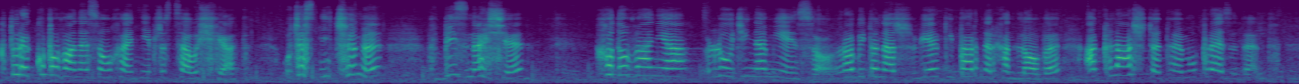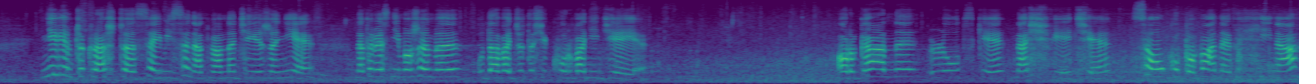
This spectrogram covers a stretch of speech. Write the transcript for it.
które kupowane są chętnie przez cały świat. Uczestniczymy w biznesie hodowania ludzi na mięso. Robi to nasz wielki partner handlowy, a klaszcze temu prezydent. Nie wiem, czy klaszcze Sejm i Senat, mam nadzieję, że nie. Natomiast nie możemy udawać, że to się kurwa nie dzieje. Organy ludzkie na świecie są kupowane w Chinach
